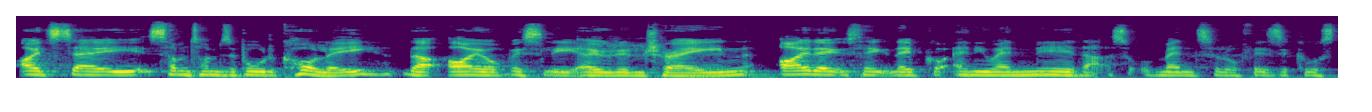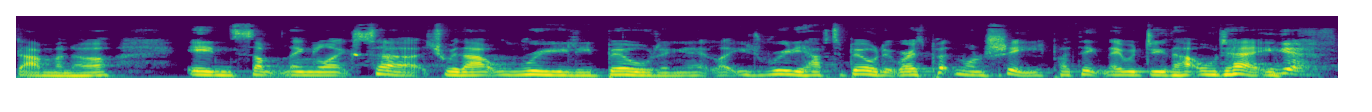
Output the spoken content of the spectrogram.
I'd say sometimes a border collie that I obviously own and train, I don't think they've got anywhere near that sort of mental or physical stamina in something like search without really building it. Like you'd really have to build it. Whereas put them on sheep, I think they would do that all day. Yes.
